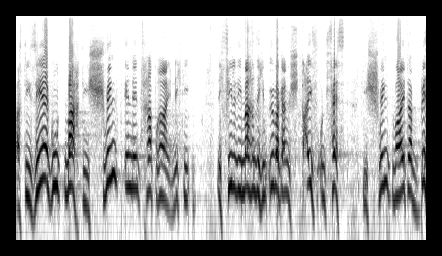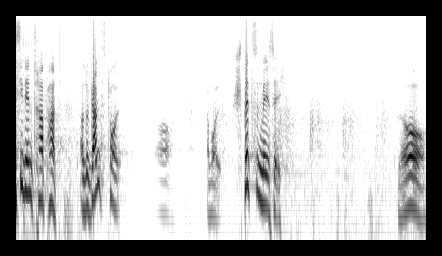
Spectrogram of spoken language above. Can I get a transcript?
Was die sehr gut macht, die schwingt in den Trab rein. Nicht, die, nicht viele, die machen sich im Übergang steif und fest. Die schwingt weiter, bis sie den Trab hat. Also ganz toll. Oh, jawohl, spitzenmäßig. So.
